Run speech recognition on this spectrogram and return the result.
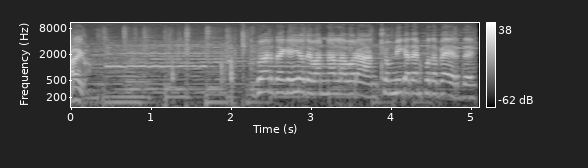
Prego. Guarda che io devo andare a lavorare, non c'ho mica tempo da perdere.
